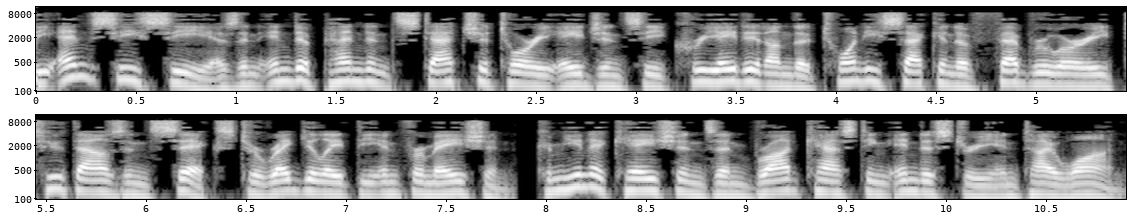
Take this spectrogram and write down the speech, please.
The NCC is an independent statutory agency created on the 22nd of February 2006 to regulate the information, communications and broadcasting industry in Taiwan.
